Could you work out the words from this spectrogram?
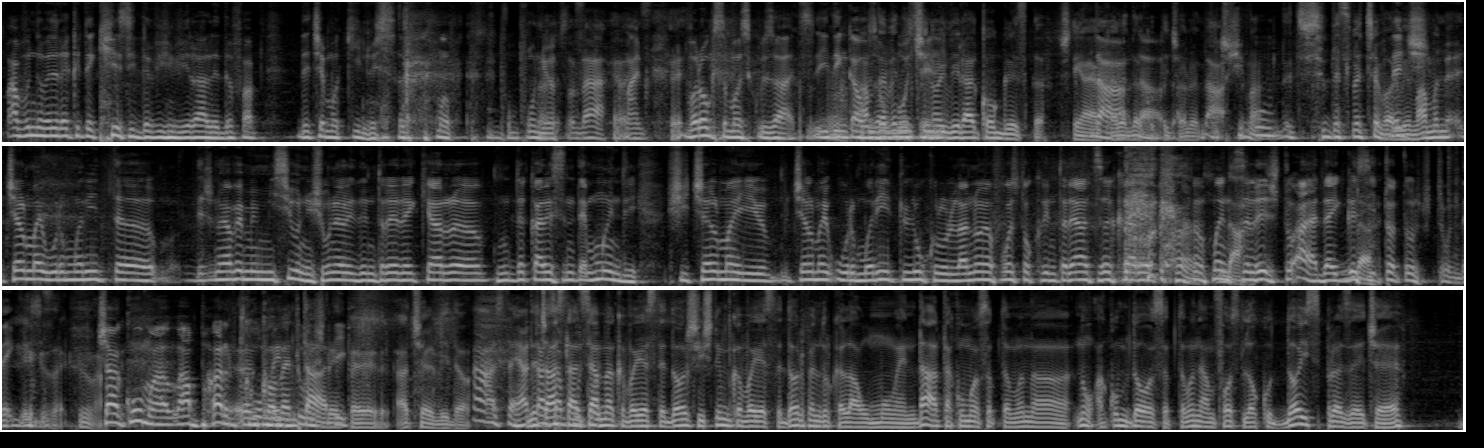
având în vedere câte chestii devin virale, de fapt, de ce mă chinui să mă, mă pun eu să da, mai, vă rog să mă scuzați, e din Am cauza devenit și oboselii. noi viral cu o gâscă, știi, aia Da, care dă da, cu piciorul. da, da, deci, și na, cu- deci despre ce vorbim? Deci, Am în... cel mai urmărit, uh, deci noi avem emisiuni și unele dintre ele chiar uh, de care suntem mândri și cel mai, cel mai urmărit lucru la noi a fost o cântăreață care, mă Da. înțelegi tu, aia de-ai găsit Da. tot, nu știu unde ai găsit. Exact, da. Și acum apar în comentul, comentarii știi? Pe acel video. Asta e, a ta deci s-a asta putut. înseamnă că vă este dor și știm că vă este dor pentru că la un moment dat, acum o săptămână, nu, acum două săptămâni am fost locul 12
